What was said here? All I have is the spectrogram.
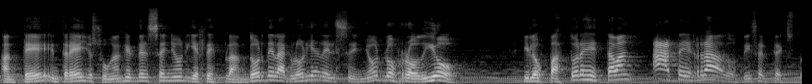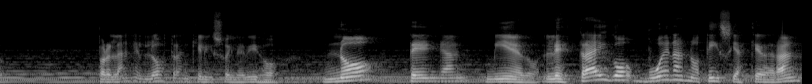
ante, entre ellos un ángel del Señor y el resplandor de la gloria del Señor los rodeó. Y los pastores estaban aterrados, dice el texto. Pero el ángel los tranquilizó y le dijo, no tengan miedo. Les traigo buenas noticias que darán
